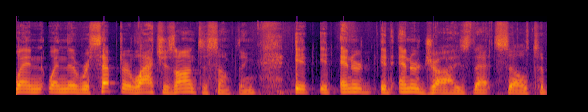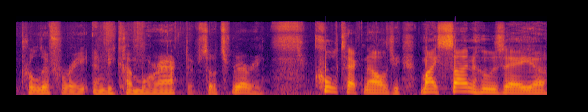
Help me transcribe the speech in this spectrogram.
when, when the receptor latches onto something, it, it, ener it energizes that cell to proliferate and become more active. So it's very cool technology. My son, who's a, uh,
